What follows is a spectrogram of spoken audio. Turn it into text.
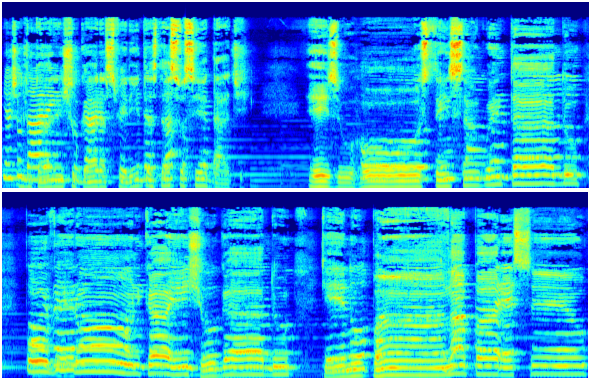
e ajudar, ajudar a enxugar as feridas da sociedade. Eis o rosto ensanguentado por Verônica enxugado, que no pano apareceu,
